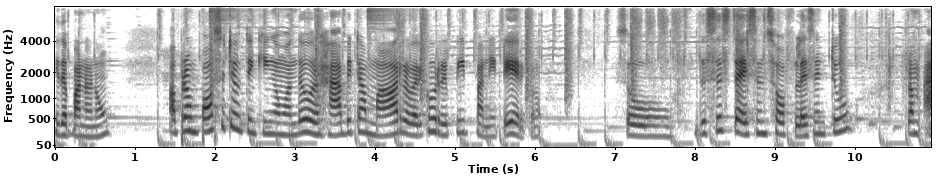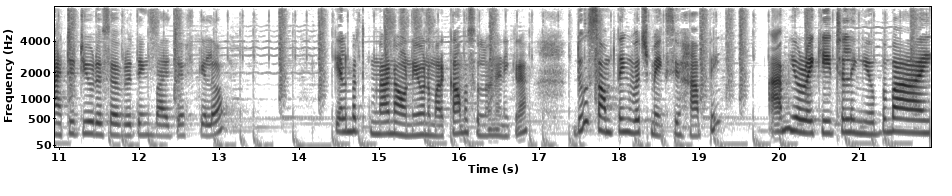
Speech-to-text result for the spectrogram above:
இதை பண்ணணும். அப்புறம் பாசிட்டிவ் திங்கிங்கை வந்து ஒரு ஹேபிட்டாக மாறுற வரைக்கும் ரிப்பீட் பண்ணிகிட்டே இருக்கணும். So this is the essence of lesson two from attitude is everything by Jeff Keller கிளம்புறதுக்கு முன்னாடி நான் ஒன்றே ஒன்று மறக்காமல் சொல்லணும்னு நினைக்கிறேன். Do something which makes you happy I'm your I K telling you bye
